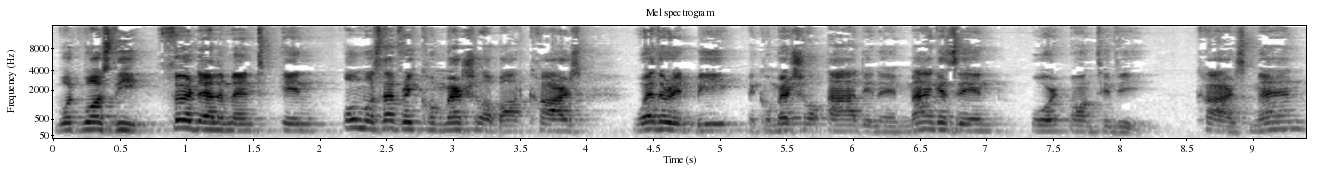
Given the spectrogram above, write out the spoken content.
what was the third element in almost every commercial about cars, whether it be a commercial ad in a magazine or on TV. Cars, man.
